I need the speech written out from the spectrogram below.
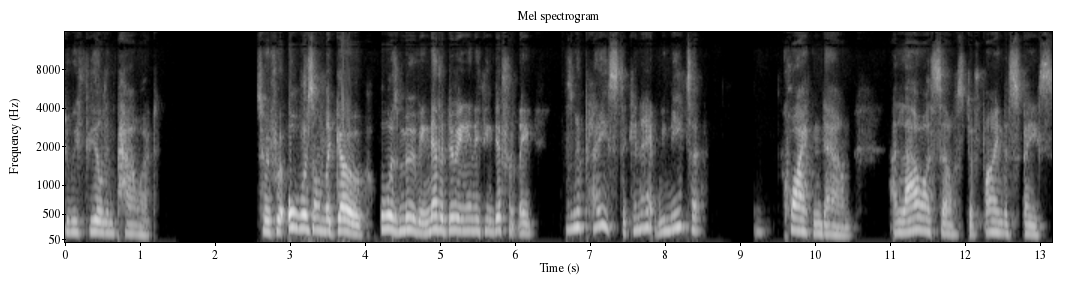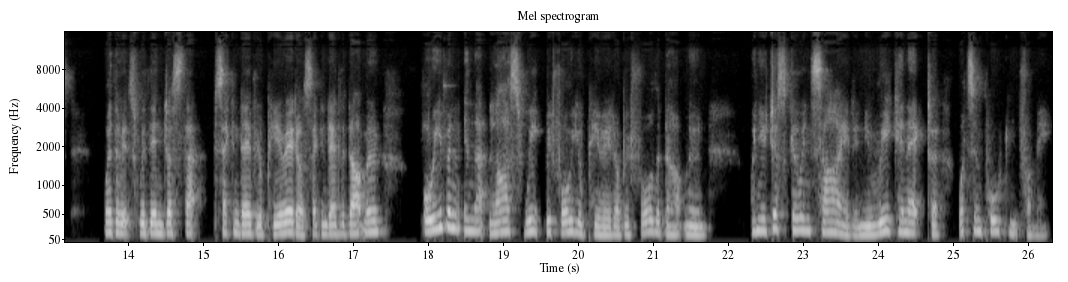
do we feel empowered. So if we're always on the go, always moving, never doing anything differently, there's no place to connect. We need to quieten down, allow ourselves to find a space, whether it's within just that second day of your period or second day of the dark moon, or even in that last week before your period or before the dark moon, when you just go inside and you reconnect to what's important for me.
